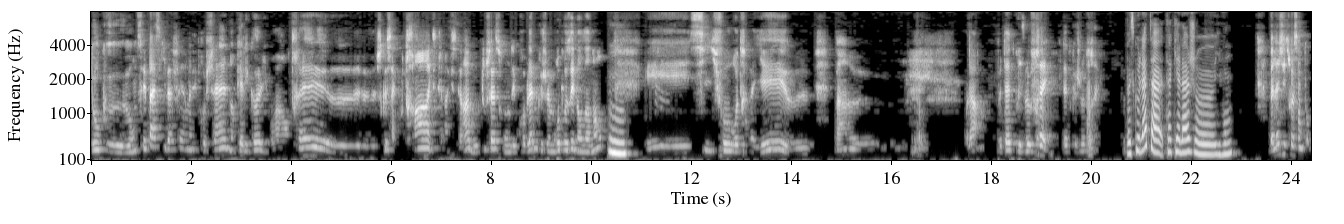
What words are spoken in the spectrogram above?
Donc, euh, on ne sait pas ce qu'il va faire l'année prochaine, dans quelle école il pourra rentrer, euh, ce que ça coûtera, etc., etc. Donc, tout ça seront des problèmes que je vais me reposer dans un an. Hmm. Et s'il faut retravailler, euh, ben euh, voilà, peut-être que je le ferai, peut-être que je le ferai. Parce que là, t'as, quel âge, euh, Yvon? Ben là j'ai 60 ans.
